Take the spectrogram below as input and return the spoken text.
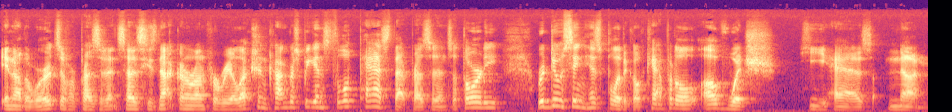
In other words, if a president says he's not going to run for re election, Congress begins to look past that president's authority, reducing his political capital, of which he has none.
